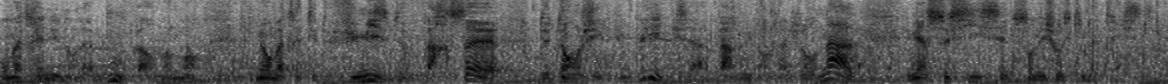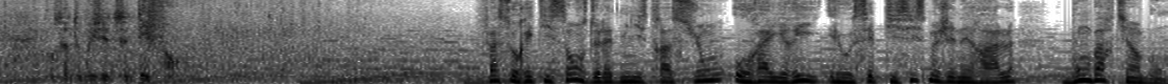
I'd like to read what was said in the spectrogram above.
On m'a traîné dans la boue par moments, mais on m'a traité de fumiste, de farceur, de danger public. Ça a apparu dans un journal. Eh bien, ceci, ce sont des choses qui m'attristent. On soit obligé de se défendre. Face aux réticences de l'administration, aux railleries et au scepticisme général, Bombard tient bon.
